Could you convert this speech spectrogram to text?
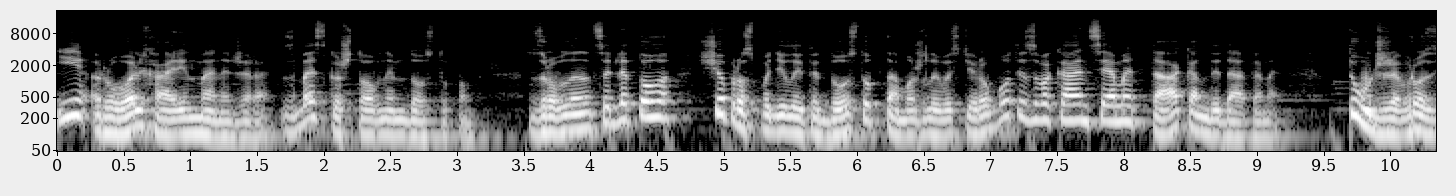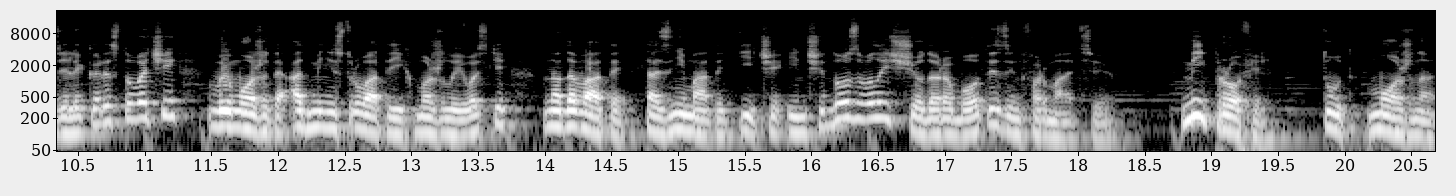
І роль хайрін менеджера з безкоштовним доступом. Зроблено це для того, щоб розподілити доступ та можливості роботи з вакансіями та кандидатами. Тут же в розділі користувачі ви можете адмініструвати їх можливості, надавати та знімати ті чи інші дозволи щодо роботи з інформацією. Мій профіль. Тут можна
